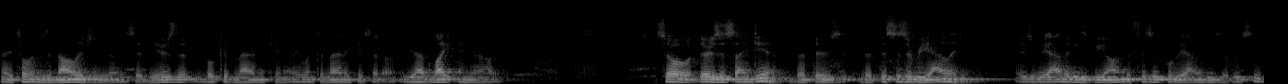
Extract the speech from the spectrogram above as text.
And they told him the knowledge, you know, he said, here's the book of Malik, you know. He went to Malik, he said, oh, you have light in your heart. So there's this idea that there's that this is a reality. There's realities beyond the physical realities that we see.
